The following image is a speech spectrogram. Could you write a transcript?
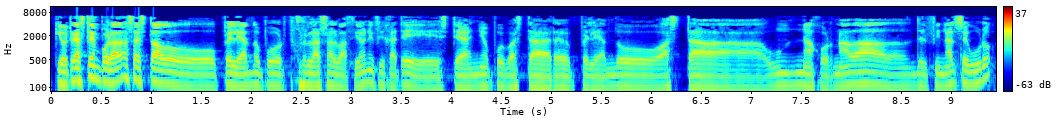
que otras temporadas ha estado peleando por, por la salvación y fíjate, este año pues va a estar peleando hasta una jornada del final seguro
